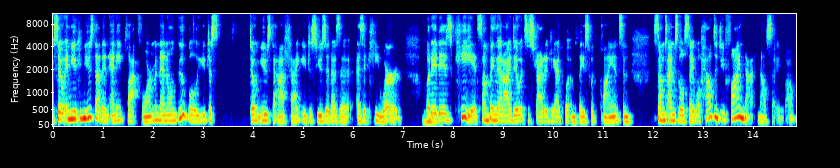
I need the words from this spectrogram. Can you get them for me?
So, and you can use that in any platform. And then on Google, you just don't use the hashtag you just use it as a as a keyword but Mm-hmm. it is key it's something that i do it's a strategy i put in place with clients and sometimes they'll say well how did you find that and i'll say well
